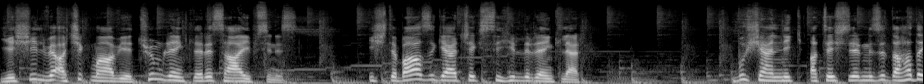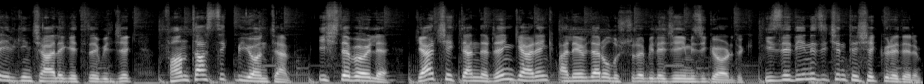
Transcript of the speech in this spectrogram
yeşil ve açık maviye tüm renklere sahipsiniz. İşte bazı gerçek sihirli renkler. Bu şenlik ateşlerinizi daha da ilginç hale getirebilecek fantastik bir yöntem. İşte böyle. Gerçekten de rengarenk alevler oluşturabileceğimizi gördük. İzlediğiniz için teşekkür ederim.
